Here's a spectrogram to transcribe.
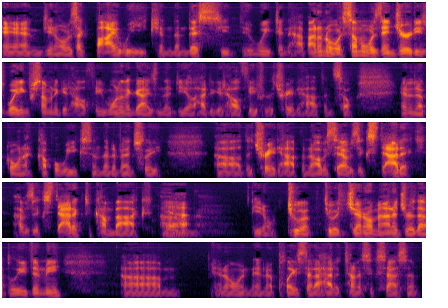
And you know it was like bye week, and then this week didn't happen. I don't know. if Someone was injured. He's waiting for someone to get healthy. One of the guys in the deal had to get healthy for the trade to happen. So ended up going a couple weeks, and then eventually uh, the trade happened. Obviously, I was ecstatic. I was ecstatic to come back. Yeah. Um, you know, to a to a general manager that believed in me. Um, you know, and in a place that I had a ton of success in.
